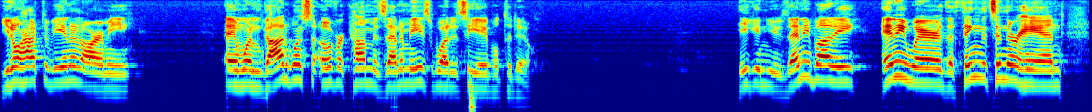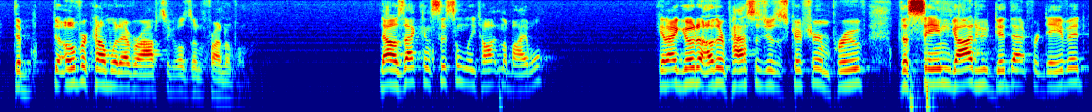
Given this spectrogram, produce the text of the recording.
You don't have to be in an army. And when God wants to overcome his enemies, what is he able to do? He can use anybody, anywhere, the thing that's in their hand to, to overcome whatever obstacles in front of them. Now, is that consistently taught in the Bible? Can I go to other passages of Scripture and prove the same God who did that for David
